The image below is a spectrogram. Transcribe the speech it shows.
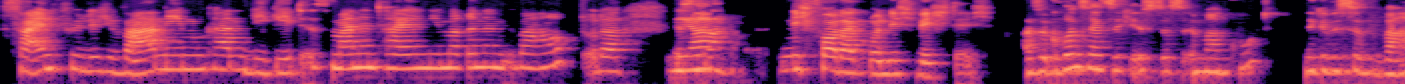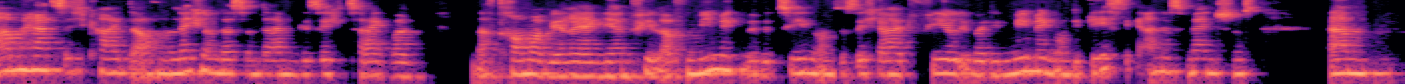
feinfühlig wahrnehmen kann, wie geht es meinen Teilnehmerinnen überhaupt oder ist ja. das nicht vordergründig wichtig? Also grundsätzlich ist es immer gut, eine gewisse Warmherzigkeit, auch ein Lächeln, das in deinem Gesicht zeigt, weil nach Trauma wir reagieren viel auf Mimik, wir beziehen unsere Sicherheit viel über die Mimik und die Gestik eines Menschen. Ähm,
